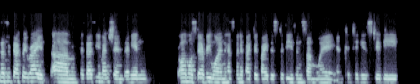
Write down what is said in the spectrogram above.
That's exactly right. Um, as you mentioned, I mean, almost everyone has been affected by this disease in some way and continues to be.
